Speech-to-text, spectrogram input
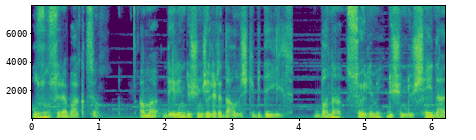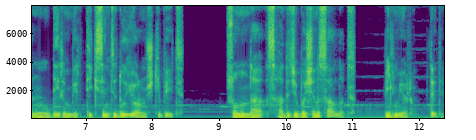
uzun süre baktı ama derin düşüncelere dalmış gibi değildi. Bana söylemeyi düşündüğü şeyden derin bir tiksinti duyuyormuş gibiydi. Sonunda sadece başını salladı. Bilmiyorum dedi.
